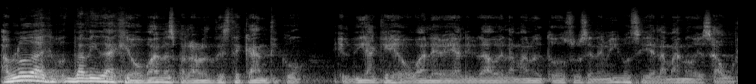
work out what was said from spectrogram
Habló David a Jehová las palabras de este cántico el día que Jehová le había librado de la mano de todos sus enemigos y de la mano de Saúl.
